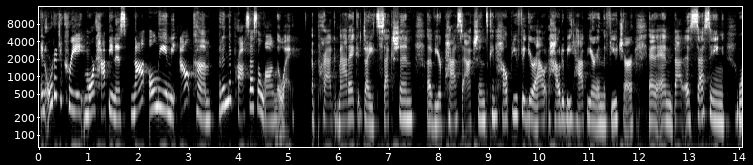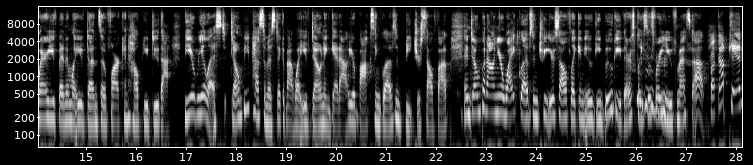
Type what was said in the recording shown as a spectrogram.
in order to create more happiness, not only in the outcome, but in the process along the way a pragmatic dissection of your past actions can help you figure out how to be happier in the future. And, and that assessing where you've been and what you've done so far can help you do that. Be a realist. Don't be pessimistic about what you've done and get out your boxing gloves and beat yourself up. And don't put on your white gloves and treat yourself like an oogie boogie. There's places where you've messed up. Fuck up, kid.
